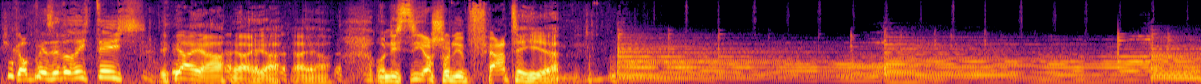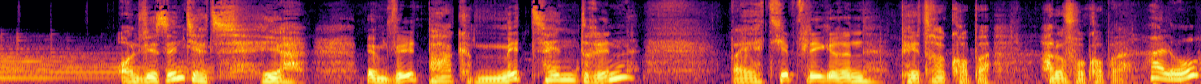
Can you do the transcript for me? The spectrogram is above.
Ich glaube, wir sind richtig. Ja, ja, ja, ja, ja, ja. Und ich sehe auch schon die Pferde hier. Und wir sind jetzt hier im Wildpark mittendrin bei Tierpflegerin Petra Koppe. Hallo, Frau Koppe. Hallo?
